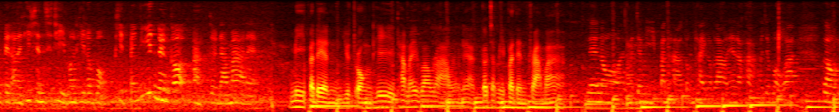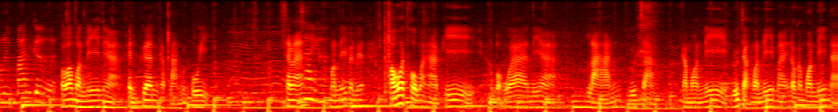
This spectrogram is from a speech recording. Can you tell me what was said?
มันเป็นอะไรที่เซนซิทีฟบางทีเราบอกผิดไปนิดนึงก็อะเกิดดราม่าเลยมีประเด็นอยู่ตรงที่ถ้าไม่ว่าราวแล้วเนี่ยก็จะมีประเด็นดราม่าแน่นอนมันจะมีปัญหาตรงไทยกับเราเนี่ยแหละค่ะเขาจะบอกว่าเราลืมบ้านเกิด เพราะว่ามอนนี่เนี่ยเป็นเพื่อนกับหลานคุณปุ้ย ใช่ไหมใช่ค่ะมอนนี่เป็นเพื่อนเขาก็โทรมาหาพี่เขาบอกว่าเนี่ยหลานรู้จักกับมอนนี่รู้จักมอนนี่ไหมเราก็มอนนี่ไหน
